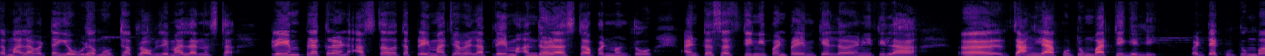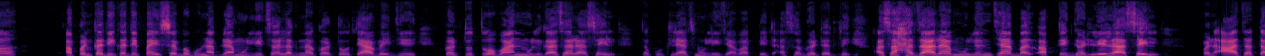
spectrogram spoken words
तर मला वाटतं एवढं मोठं प्रॉब्लेम आला नसता. प्रेम प्रकरण असतं तर प्रेमाच्या वेळेला प्रेम आंधळं असतं आपण म्हणतो. आणि तसंच तिने पण प्रेम केलं आणि तिला चांगल्या कुटुंबात ती गेली. पण ते कुटुंब आपण कधी कधी पैसे बघून आपल्या मुलीचं लग्न करतो त्यावेळी कर्तृत्ववान मुलगा जर असेल तर कुठल्याच मुलीच्या बाबतीत असं घडत नाही. असं हजारा मुलींच्या बा- बाबतीत घडलेलं असेल पण आज आता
